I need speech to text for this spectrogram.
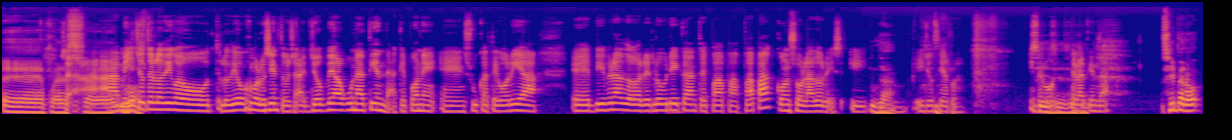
eh, pues. a, eh, mí yo te lo digo, te lo digo como lo siento. O sea, yo veo alguna tienda que pone en su categoría vibradores, lubricantes, papa, papa, consoladores. Y, y yo cierro. y me voy de la tienda. Sí, pero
